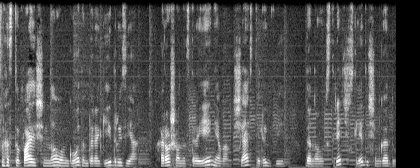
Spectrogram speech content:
С наступающим Новым Годом, дорогие друзья! Хорошего настроения вам, счастья, любви! До новых встреч в следующем году!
